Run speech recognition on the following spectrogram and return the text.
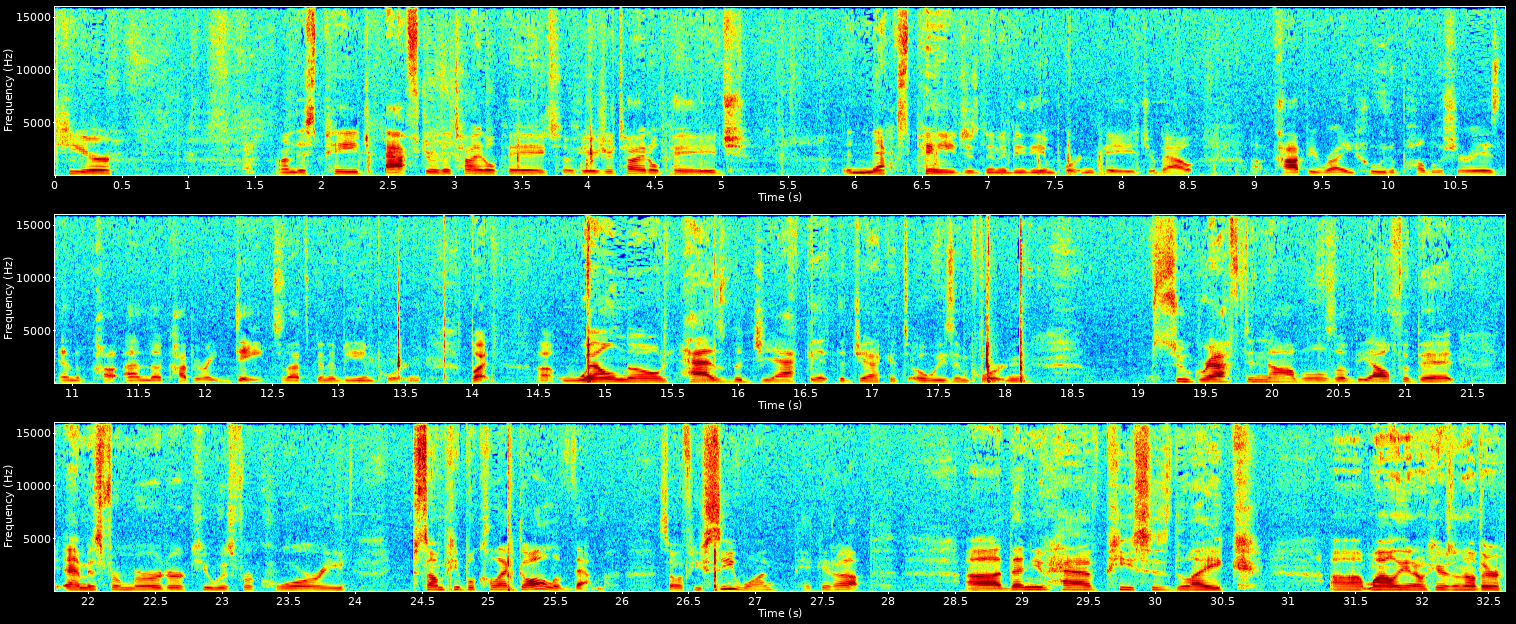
here on this page after the title page. So here's your title page. The next page is going to be the important page about uh, copyright, who the publisher is, and the, and the copyright date. So that's going to be important. But uh, well known, has the jacket. The jacket's always important. Sue Grafton novels of the alphabet. M is for murder, Q is for quarry. Some people collect all of them. So if you see one, pick it up. Uh, then you have pieces like, uh, well, you know, here's another,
